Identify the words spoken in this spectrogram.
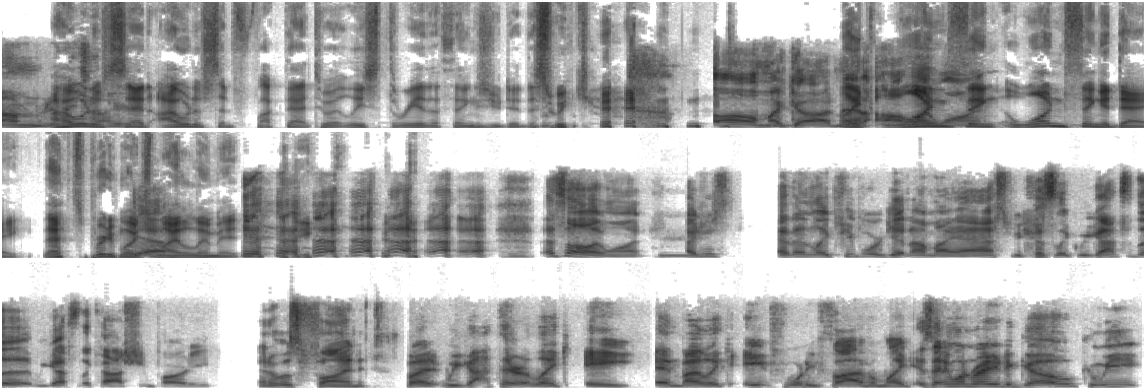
I'm really. I would have said I would have said fuck that to at least three of the things you did this weekend. Oh my god, man! like all one thing one thing a day. That's pretty much Yeah. my limit. That's all I want. I just and then like people were getting on my ass because like we got to the we got to the costume party and it was fun, but we got there at like eight and by like eight forty five I'm like, is anyone ready to go? Can we?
